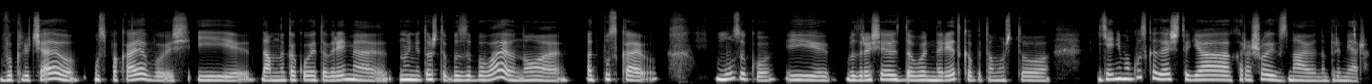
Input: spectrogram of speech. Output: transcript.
выключаю, успокаиваюсь и там на какое-то время, ну не то чтобы забываю, но отпускаю музыку и возвращаюсь довольно редко, потому что я не могу сказать, что я хорошо их знаю, например,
